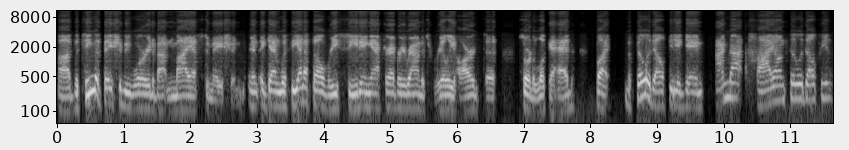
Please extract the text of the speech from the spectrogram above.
Uh, the team that they should be worried about, in my estimation, and again, with the NFL reseeding after every round, it's really hard to sort of look ahead. But the Philadelphia game, I'm not high on Philadelphia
